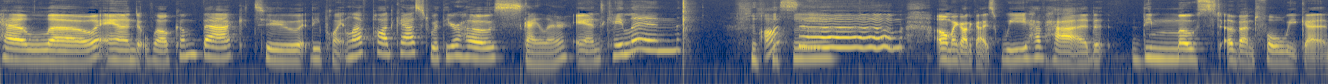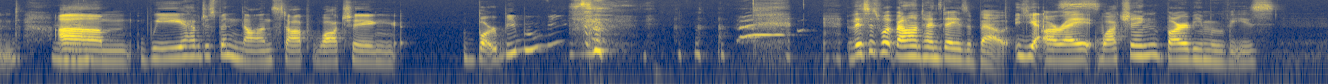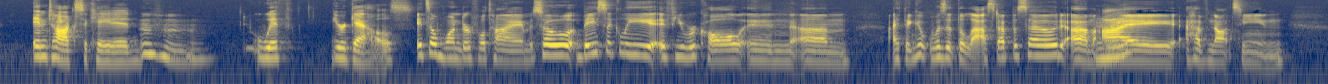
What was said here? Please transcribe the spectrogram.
Hello, and welcome back to the Point and Left podcast with your hosts, Skyler. and Kaylynne. Awesome. oh my God, guys, we have had the most eventful weekend. Um, we have just been nonstop watching Barbie movies. This is what Valentine's Day is about. Yes. All right. Watching Barbie movies, intoxicated with your gals. it's a wonderful time. So basically, if you recall in um I think it was it the last episode, um I have not seen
